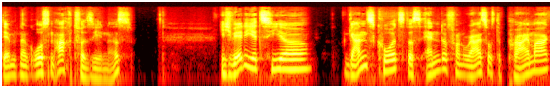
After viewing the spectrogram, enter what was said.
der mit einer großen Acht versehen ist. Ich werde jetzt hier ganz kurz das Ende von Rise of the Primarch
